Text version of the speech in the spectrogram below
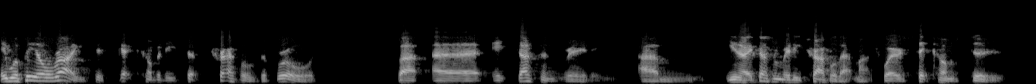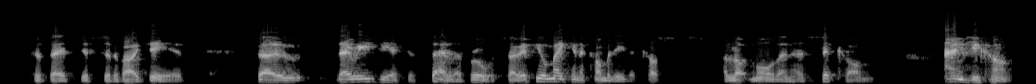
it would be all right if sketch comedy sort of travelled abroad, but uh, it doesn't really. Um, you know, it doesn't really travel that much, whereas sitcoms do because they're just sort of ideas. So they're easier to sell abroad. So if you're making a comedy that costs a lot more than a sitcom, and you can't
